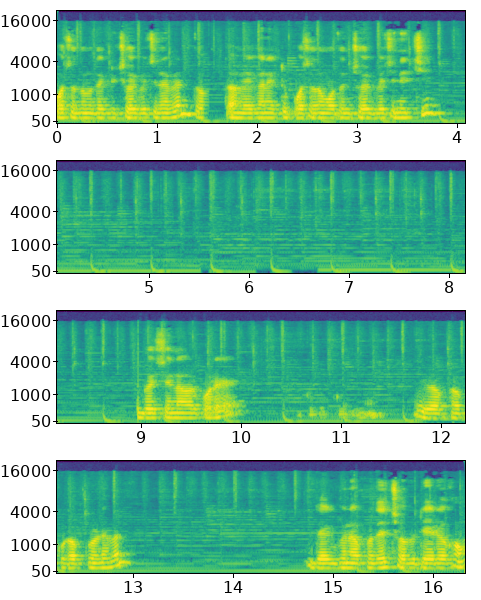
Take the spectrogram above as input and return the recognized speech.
পছন্দ মতো একটি ছবি বেছে নেবেন। তো আমি এখানে একটু পছন্দ মতন ছবি বেছে নিচ্ছি। বেছে নেওয়ার পরে এইভাবে আপনারা কুট করে নেবেন। দেখবেন আপনাদের ছবিটি এরকম,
